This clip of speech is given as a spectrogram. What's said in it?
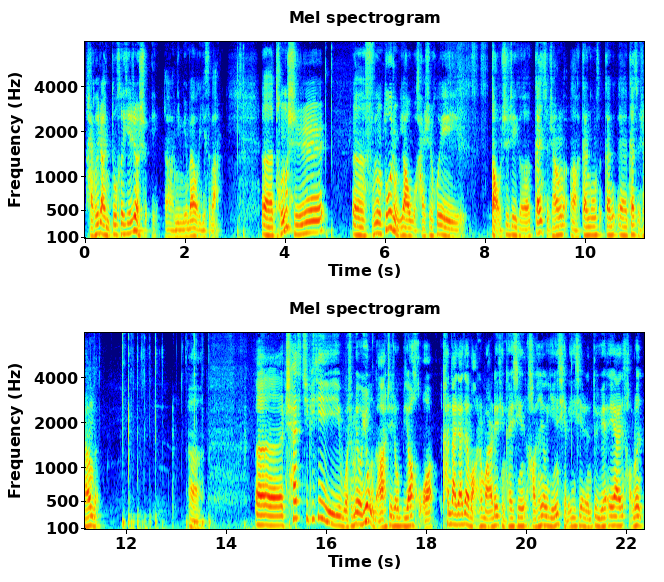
还会让你多喝一些热水啊，你明白我意思吧？呃，同时，呃，服用多种药物还是会导致这个肝损伤的啊，肝功肝呃肝损伤的啊。呃，Chat GPT 我是没有用的啊，这周比较火，看大家在网上玩的也挺开心，好像又引起了一些人对于 AI 的讨论。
